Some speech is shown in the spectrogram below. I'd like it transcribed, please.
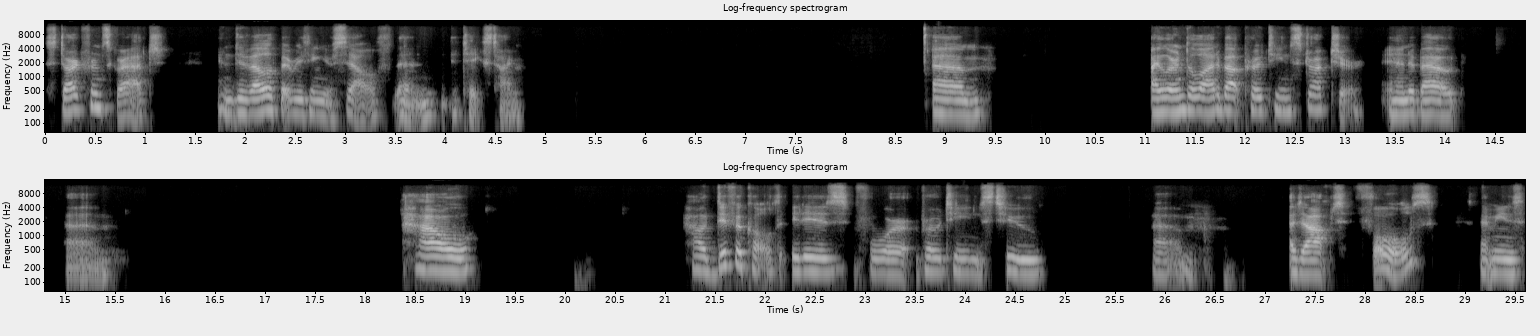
start from scratch and develop everything yourself then it takes time um, i learned a lot about protein structure and about um, how how difficult it is for proteins to um, adopt folds. That means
